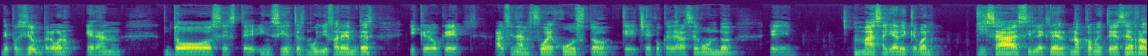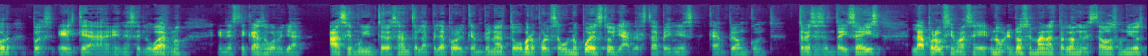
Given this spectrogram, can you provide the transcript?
de posición, pero bueno, eran dos este, incidentes muy diferentes y creo que al final fue justo que Checo quedara segundo, eh, más allá de que, bueno, quizás si Leclerc no comete ese error, pues él queda en ese lugar, ¿no? En este caso, bueno, ya hace muy interesante la pelea por el campeonato, bueno, por el segundo puesto, ya Verstappen es campeón con 366. La próxima, no, en dos semanas, perdón, en Estados Unidos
